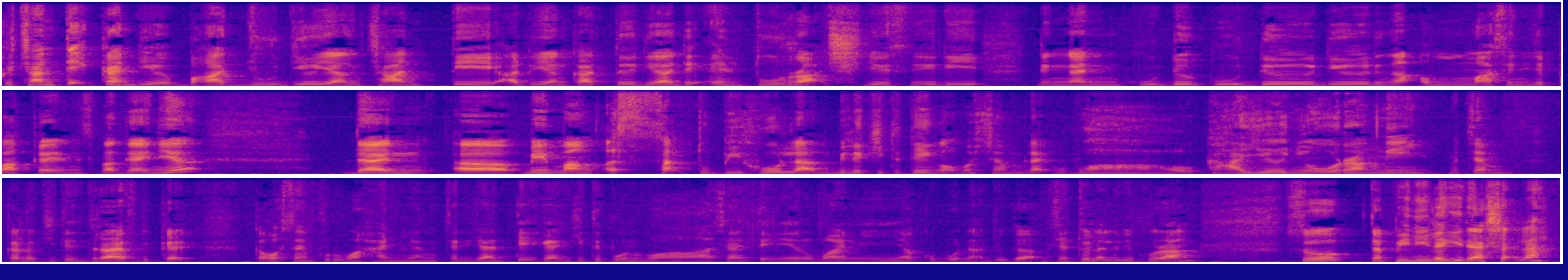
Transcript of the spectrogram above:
kecantikan dia. Baju dia yang cantik ada yang kata dia ada entourage dia sendiri dengan kuda-kuda dia dengan emas yang dia pakai dan sebagainya. Dan uh, memang a sight to behold lah bila kita tengok macam like wow kayanya orang ni. Macam kalau kita drive dekat kawasan perumahan yang cantik-cantik kan kita pun wah cantiknya rumah ni. Aku pun nak juga. Macam tu lah lebih kurang. So tapi ni lagi dahsyat lah.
